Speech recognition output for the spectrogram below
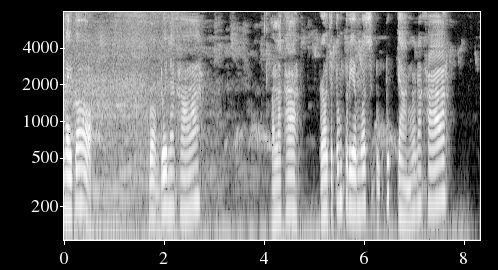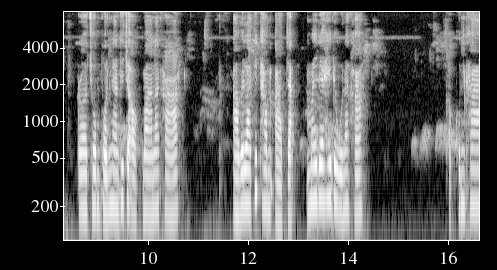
ไงก็ บอกด้วยนะคะ เอาละค่ะ เราจะต้องเตรียมวัสดุทุกอย่างแล้วนะคะ รอชมผลงานที่จะออกมานะคะอาเวลาที่ทำอาจจะไม่ได้ให้ดูนะคะ ขอบคุณค่ะ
